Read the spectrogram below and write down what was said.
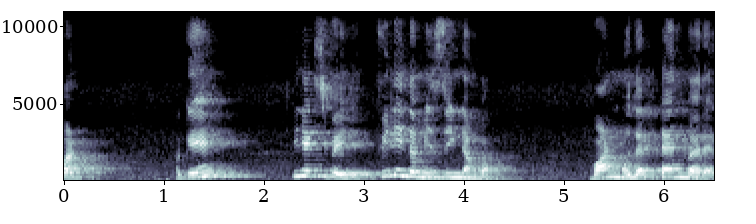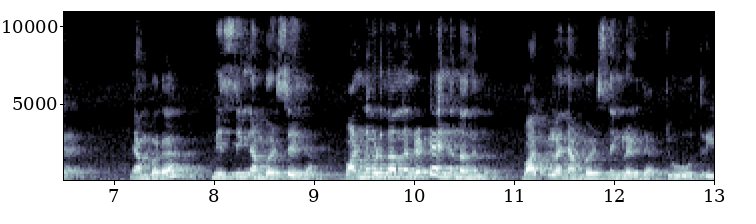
one okay ഈ next page fill in the missing number one മുതൽ ടെൻ വരെ നമ്പർ മിസ്സിംഗ് നമ്പേഴ്സ് എഴുതാം. വൺ ഇവിടെ തന്നിട്ടുണ്ട് ടെന്നും തന്നിട്ടുണ്ട്. ബാക്കിയുള്ള നമ്പേഴ്സ് നിങ്ങൾ എഴുതുക. Two three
